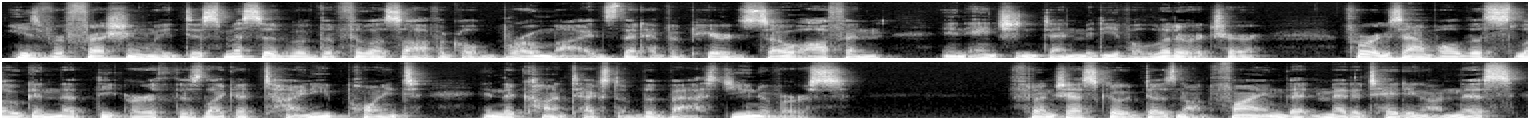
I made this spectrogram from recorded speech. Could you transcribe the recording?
He is refreshingly dismissive of the philosophical bromides that have appeared so often in ancient and medieval literature, for example, the slogan that the earth is like a tiny point in the context of the vast universe. Francesco does not find that meditating on this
